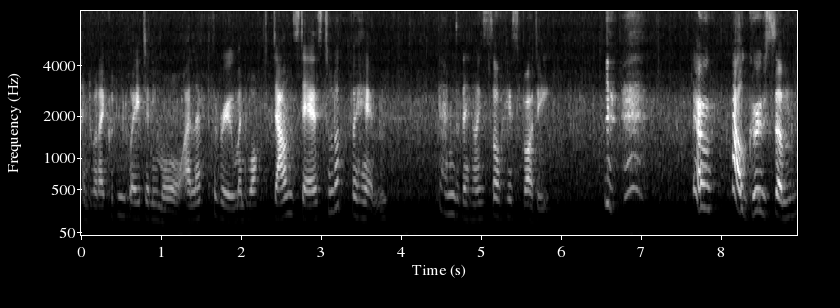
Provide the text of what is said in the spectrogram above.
And when I couldn't wait any more, I left the room and walked downstairs to look for him. And then I saw his body. oh, how gruesome.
